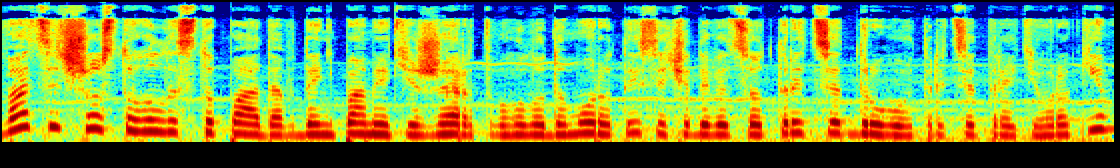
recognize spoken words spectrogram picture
26 листопада, в день пам'яті жертв голодомору 1932-33 років,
